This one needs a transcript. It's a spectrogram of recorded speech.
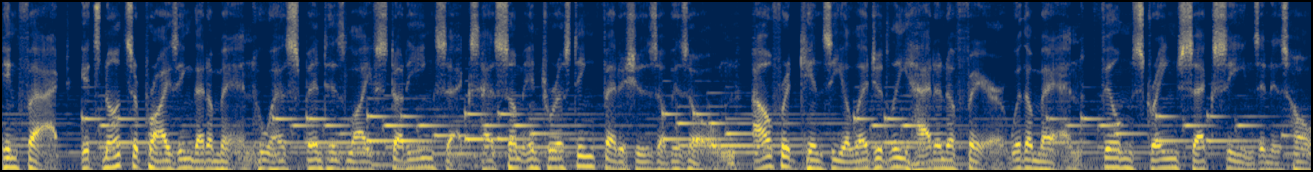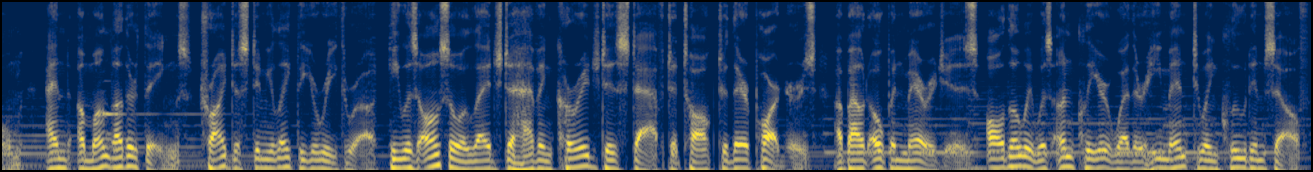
In fact, it's not surprising that a man who has spent his life studying sex has some interesting fetishes of his own. Alfred Kinsey allegedly had an affair with a man, filmed strange sex scenes in his home, and, among other things, tried to stimulate the urethra. He was also alleged to have encouraged his staff to talk to their partners about open marriages, although it was unclear whether he meant to include himself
